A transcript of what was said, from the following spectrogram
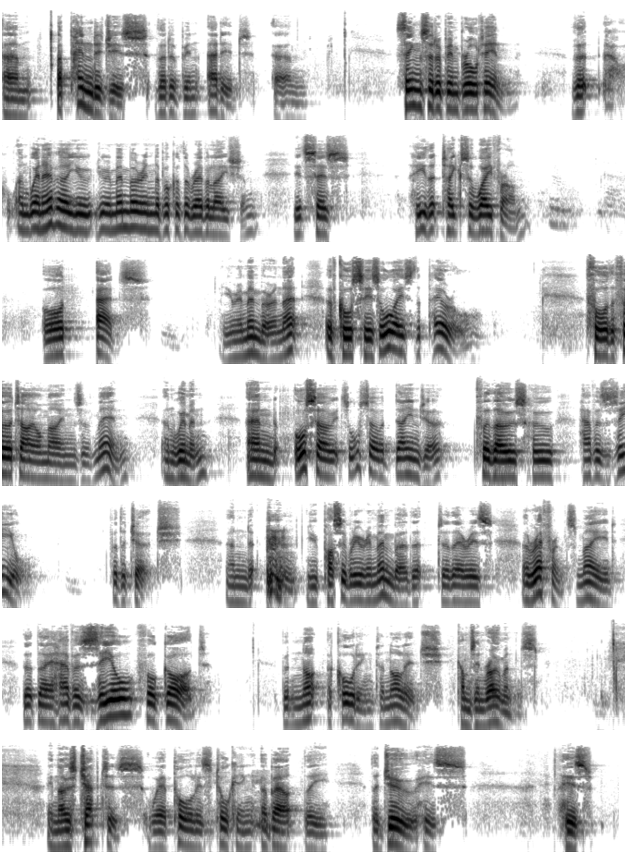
um, appendages that have been added, um, things that have been brought in. That, and whenever you, you remember in the book of the Revelation, it says, "He that takes away from." Or adds. You remember, and that, of course, is always the peril for the fertile minds of men and women, and also it's also a danger for those who have a zeal for the church. And you possibly remember that uh, there is a reference made that they have a zeal for God, but not according to knowledge, comes in Romans. In those chapters where Paul is talking about the, the Jew, his, his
